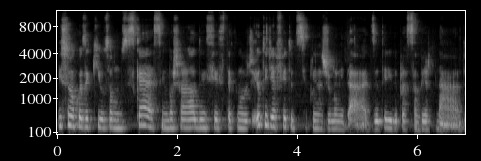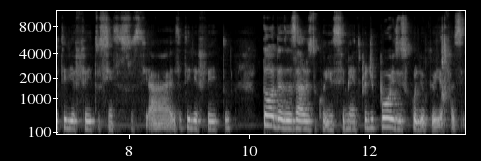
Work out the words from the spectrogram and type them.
Isso é uma coisa que os alunos esquecem, o bacharelado em Ciência e Tecnologia. Eu teria feito disciplinas de humanidades, eu teria ido para São Bernardo, eu teria feito ciências sociais, eu teria feito todas as áreas do conhecimento para depois escolher o que eu ia fazer.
